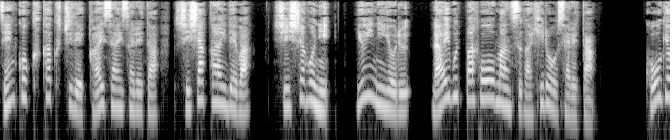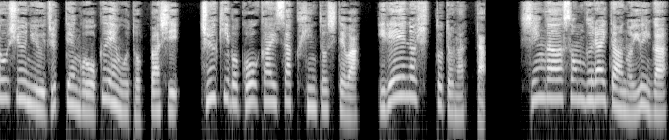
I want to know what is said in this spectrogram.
全国各地で開催された試写会では試写後にユイによるライブパフォーマンスが披露された。興行収入10.5億円を突破し、中規模公開作品としては異例のヒットとなった。シンガーソングライターのユイが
